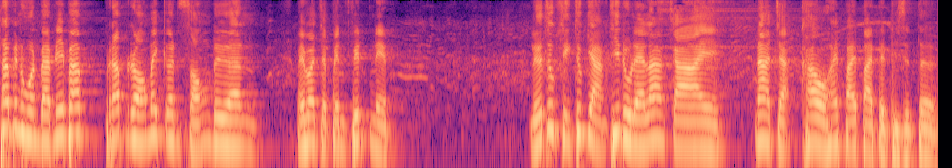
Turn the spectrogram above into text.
ถ้าเป็นหุ่นแบบนี้ปั๊บรับรองไม่เกิน 2 เดือน ไม่ว่าจะเป็นฟิตเนส หรือทุกสิ่งทุกอย่างที่ดูแลร่างกาย น่าจะเข้าให้ปลายปลายเป็นพรีเซนเตอร์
